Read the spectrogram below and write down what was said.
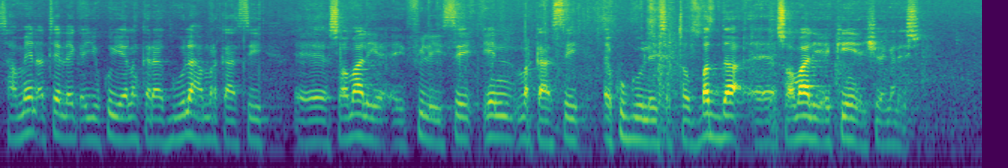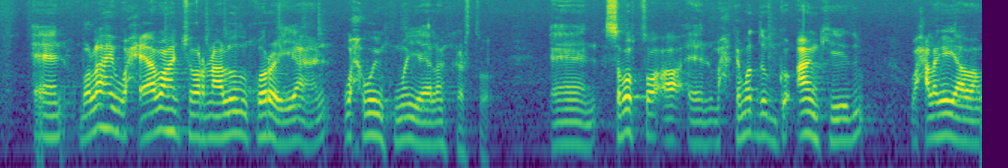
saameyn ateleg ayuu ku yeelan karaa guulaha markaasi soomaaliya ay filaysay in markaasi ay ku guuleysato badda soomaaliya ee kenya ay sheeganayso. Wallaahi waxyaabahan joornaaladu qorayaan wax weyn kuma yeelan karto. Sababtoo ah maxkamadda go'aankeedu waxaa laga yaabaa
